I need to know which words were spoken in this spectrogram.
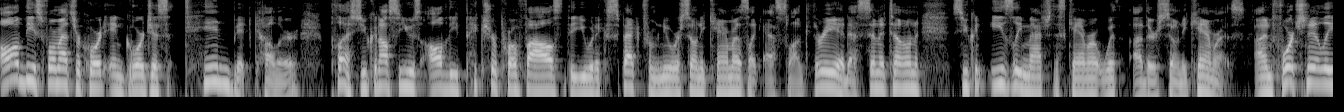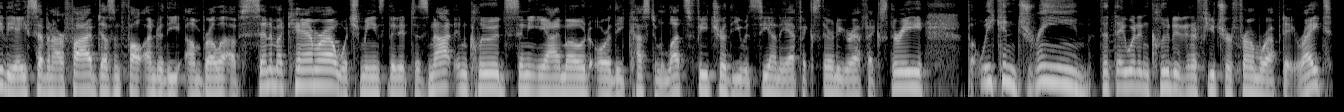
All of these formats record in gorgeous 10-bit color, plus you can also use all the picture profiles that you would expect from newer Sony cameras like S-Log3 and S-Cinetone, so you can easily match this camera with other Sony cameras. Unfortunately, the A7R5 doesn't fall under the umbrella of cinema camera, which means that it does not include Cine EI mode or the custom LUTs feature that you would see on the FX30 or FX3, but we can dream that they would include it in a future firmware update, right?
